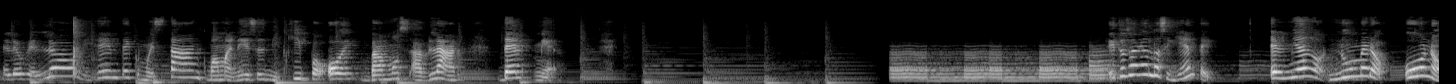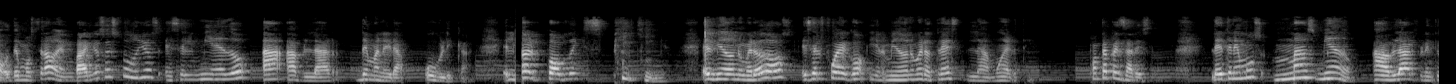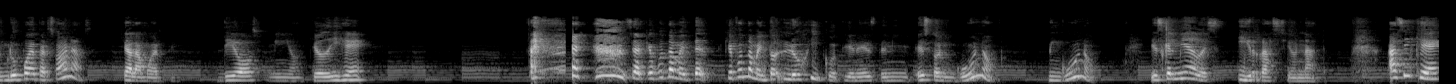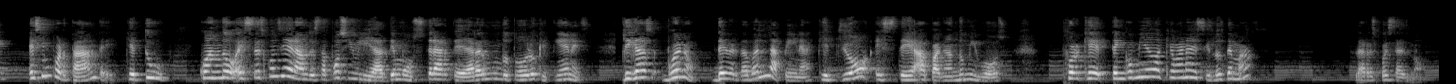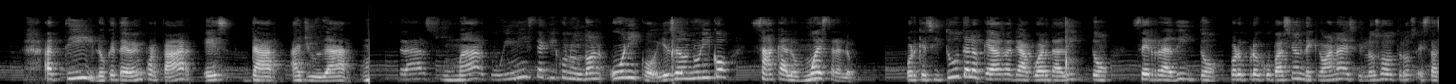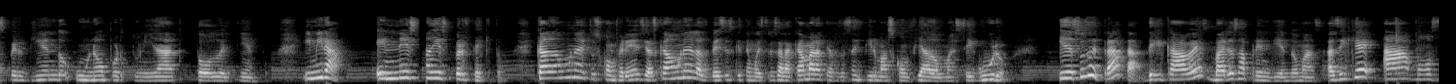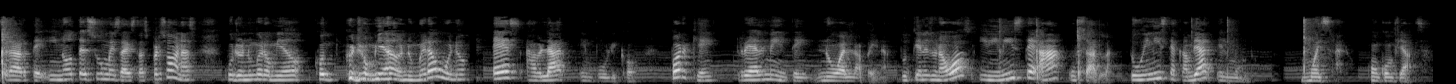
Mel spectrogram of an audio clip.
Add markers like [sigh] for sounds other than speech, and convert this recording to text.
Hello, hello, mi gente, ¿cómo están? ¿Cómo amaneces, mi equipo? Hoy vamos a hablar del miedo. Y tú sabes lo siguiente, el miedo número uno, demostrado en varios estudios, es el miedo a hablar de manera pública. El miedo al public speaking. El miedo número dos es el fuego y el miedo número tres, la muerte. Ponte a pensar esto. Le tenemos más miedo a hablar frente a un grupo de personas que a la muerte. Dios mío, yo dije... [laughs] o sea, ¿qué fundamento, ¿qué fundamento lógico tiene este, esto? Ninguno, ninguno. Y es que el miedo es irracional. Así que es importante que tú, cuando estés considerando esta posibilidad de mostrarte, de dar al mundo todo lo que tienes, digas, bueno, ¿de verdad vale la pena que yo esté apagando mi voz porque tengo miedo a qué van a decir los demás? La respuesta es no. A ti lo que te debe importar es dar, ayudar, mostrar, sumar. Tú viniste aquí con un don único y ese don único, sácalo, muéstralo. Porque si tú te lo quedas allá guardadito, cerradito, por preocupación de qué van a decir los otros, estás perdiendo una oportunidad todo el tiempo. Y mira, en esto nadie es perfecto. Cada una de tus conferencias, cada una de las veces que te muestres a la cámara, te vas a sentir más confiado, más seguro. Y de eso se trata, de que cada vez vayas aprendiendo más. Así que a mostrarte y no te sumes a estas personas cuyo, número miedo, [laughs] cuyo miedo número uno es hablar en público. Porque realmente no vale la pena. Tú tienes una voz y viniste a usarla. Tú viniste a cambiar el mundo. Muéstralo con confianza.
